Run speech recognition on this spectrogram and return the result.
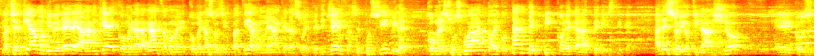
ma cerchiamo di vedere anche come la ragazza, come, come la sua simpatia, come anche la sua intelligenza, se possibile, come il suo sguardo, ecco, tante piccole caratteristiche. Adesso io ti lascio eh, così-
